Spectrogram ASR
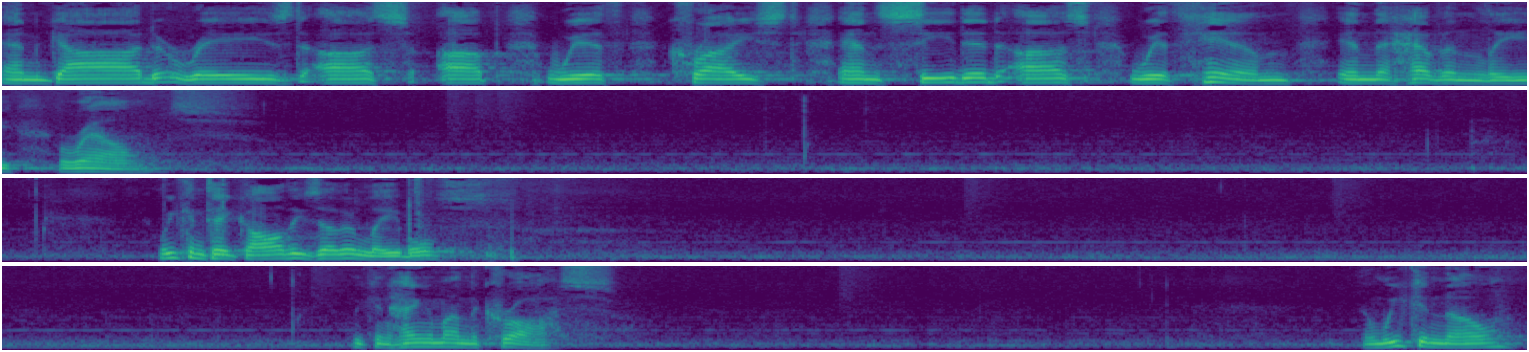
and God raised us up with Christ and seated us with him in the heavenly realms. We can take all these other labels. We can hang them on the cross. And we can know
